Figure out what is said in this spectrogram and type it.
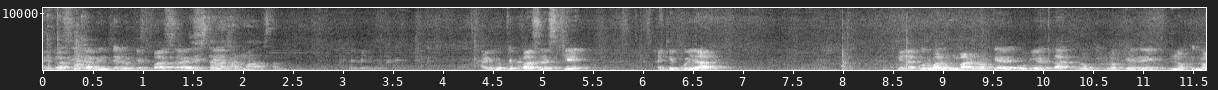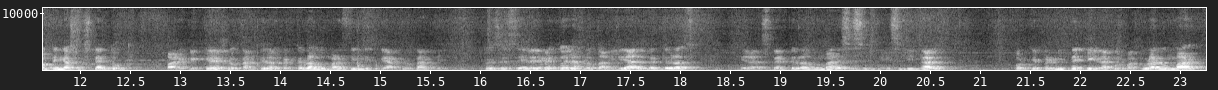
Ahí básicamente lo que pasa es... Están que- las almohadas también. Ahí lo que pasa es que hay que cuidar que la curva lumbar no quede cubierta, no, no quede, no, no tenga sustento para que quede flotante. Las vértebras lumbares tienen que quedar flotante. Entonces el elemento de la flotabilidad de las vértebras, de las vértebras lumbares es, es vital porque permite que la curvatura lumbar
